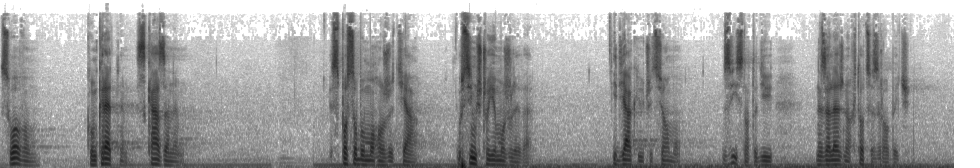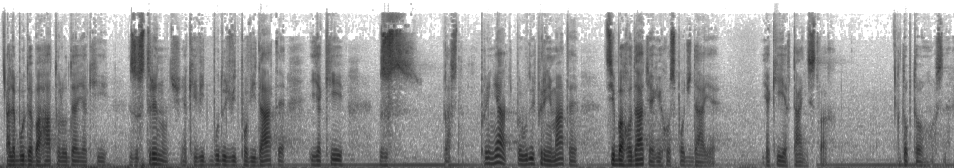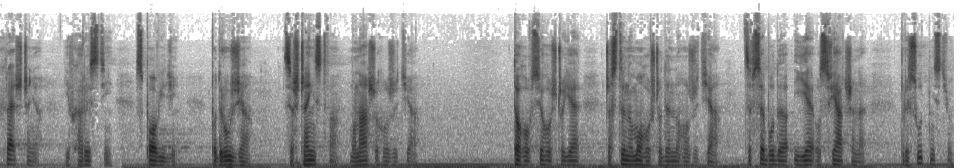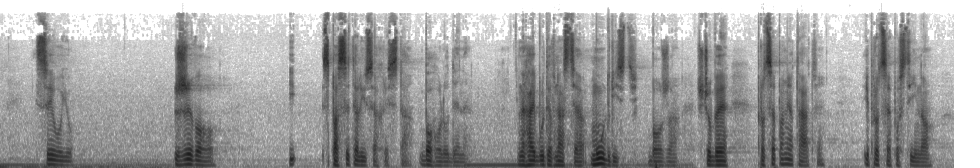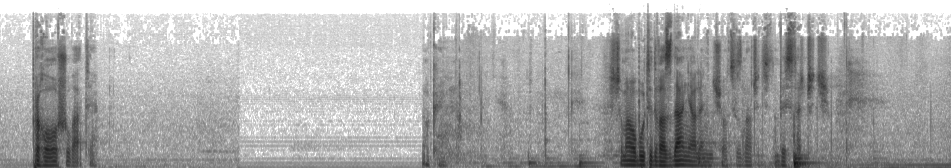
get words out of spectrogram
Словом, конкретним, сказаним, способом мого життя, усім, що є можливе. І дякуючи цьому, звісно, тоді незалежно, хто це зробить, але буде багато людей, які зустрінуть, які від, будуть відповідати, і які власне, прийнять, будуть приймати ці благодаті, які Господь дає, які є в таїнствах. Тобто, власне, хрещення, Євхаристії, сповіді, подружжя, священства, монашого життя, того всього, що є частиною мого щоденного життя. Це все буде є освячене присутністю і силою живого і Спасителя Ісуса Христа, Бога людини. Нехай буде в нас ця мудрість Божа, щоб про це пам'ятати і про це постійно проголошувати. Jeszcze mało buty, dwa zdania, ale nic co znaczyć. wystarczyć.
